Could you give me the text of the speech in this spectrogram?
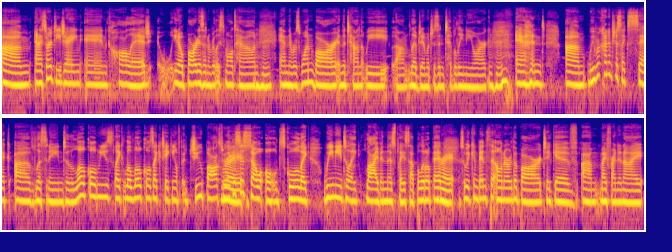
Um, and I started DJing in college. You know, Bard is in a really small town, Mm-hmm. and there was one bar in the town that we um, lived in, which is in Tivoli, New York. Mm-hmm. And um, we were kind of just like sick of listening to the local music, like the locals like taking off the jukebox. We're like, this is so old school. Like, we need to like liven this place up a little bit. Right. So we convinced the owner of the bar to give um, my friend and I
